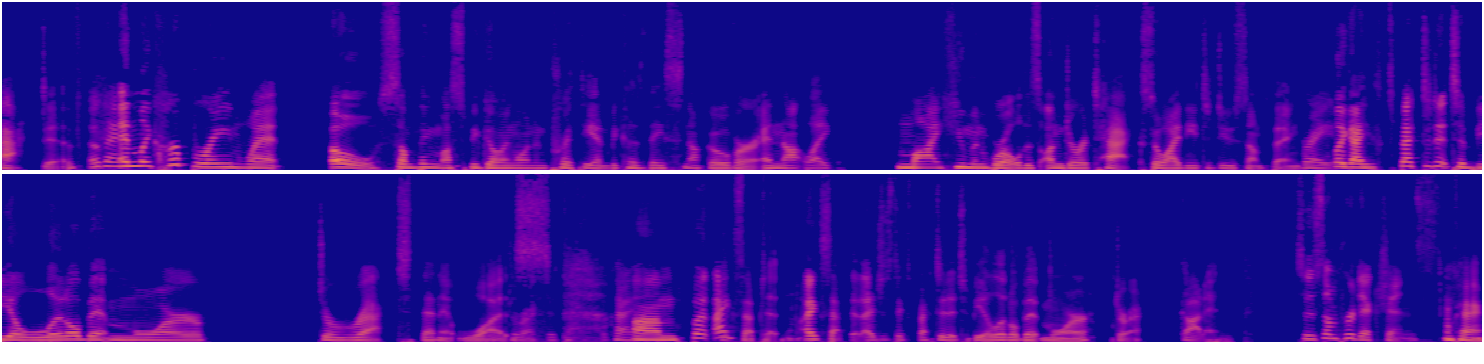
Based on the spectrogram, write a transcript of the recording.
active. Okay. And like her brain went, "Oh, something must be going on in Prythian because they snuck over and not like my human world is under attack, so I need to do something." Right. Like I expected it to be a little bit more direct than it was. direct attack. Okay. Um, but I accept it. I accept it. I just expected it to be a little bit more direct. Got it. So some predictions. Okay.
